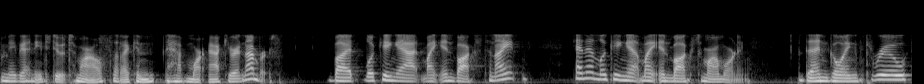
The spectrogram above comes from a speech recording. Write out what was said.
maybe I need to do it tomorrow so that I can have more accurate numbers. But looking at my inbox tonight and then looking at my inbox tomorrow morning. Then going through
